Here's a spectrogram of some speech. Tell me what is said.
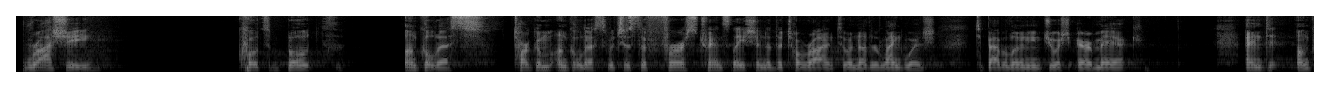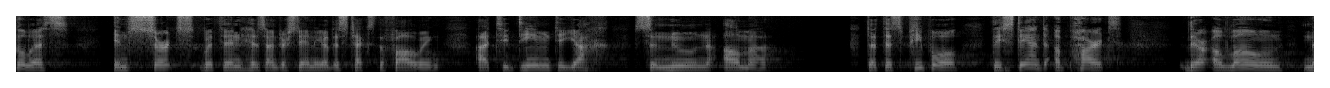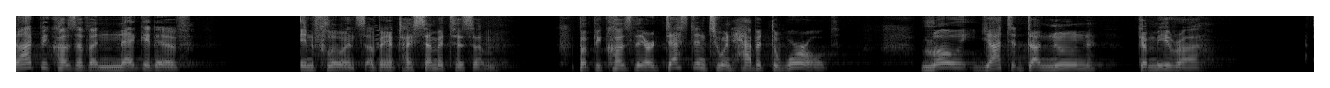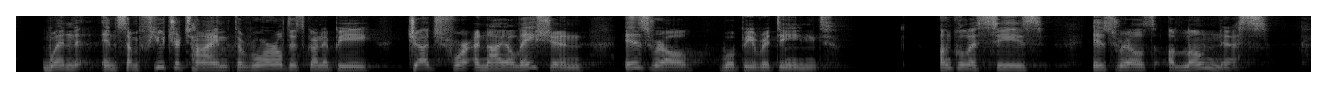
Rashi quotes both Onkelos Targum Onkelos, which is the first translation of the Torah into another language, to Babylonian Jewish Aramaic. And Onkelos inserts within his understanding of this text the following Atidim Yach Sanun Alma, that this people, they stand apart, they're alone, not because of a negative influence of anti Semitism, but because they are destined to inhabit the world. Lo yat danun gamira. When in some future time the world is going to be judged for annihilation, Israel will be redeemed. Onkelos sees Israel's aloneness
